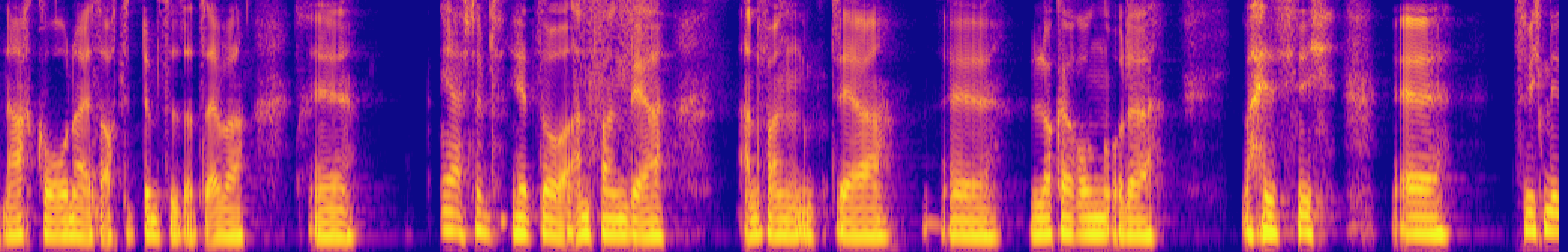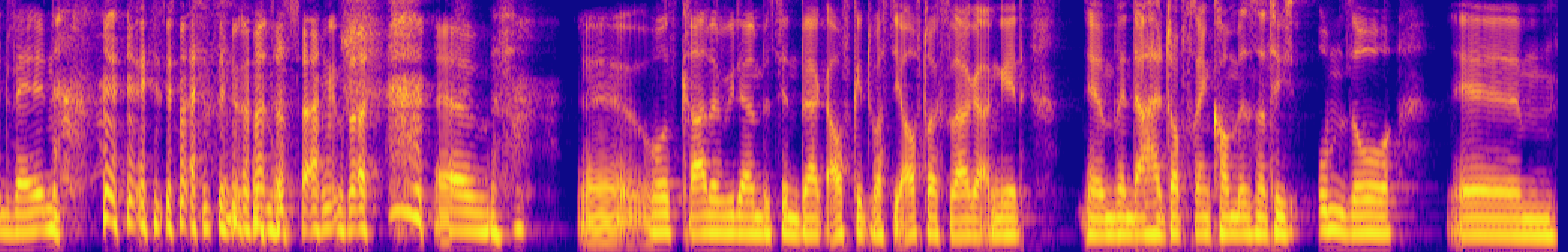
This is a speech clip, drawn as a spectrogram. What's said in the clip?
nach Corona ist auch der dümmste Satz ever. Äh, Ja, stimmt. jetzt so Das- Anfang der Anfang der äh, Lockerung oder weiß ich nicht, äh, zwischen den Wellen. ich weiß nicht, wie man das sagen soll. Ähm, äh, wo es gerade wieder ein bisschen bergauf geht, was die Auftragslage angeht. Ähm, wenn da halt Jobs reinkommen, ist es natürlich umso, ähm,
